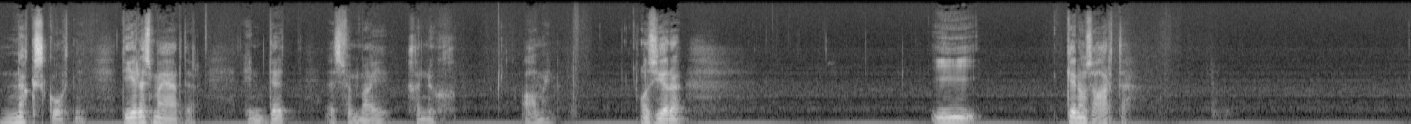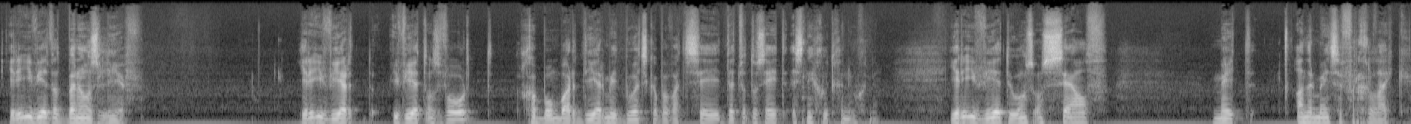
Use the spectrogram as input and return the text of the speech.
niks kort nie. Die Here is my herder en dit is vir my genoeg. Amen. Ons Here U ken ons harte. Here, U weet wat binne ons leef. Here, U weet U weet ons word gebombardeer met boodskappe wat sê dit wat ons het is nie goed genoeg nie. Here, U weet hoe ons onsself met ander mense vergelyk.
